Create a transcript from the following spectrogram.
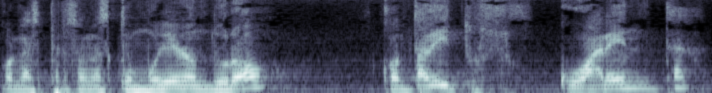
con las personas que murieron duró contaditos, 40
